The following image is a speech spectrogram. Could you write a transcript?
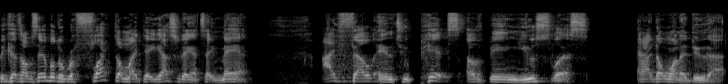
because I was able to reflect on my day yesterday and say, man, I fell into pits of being useless and I don't wanna do that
